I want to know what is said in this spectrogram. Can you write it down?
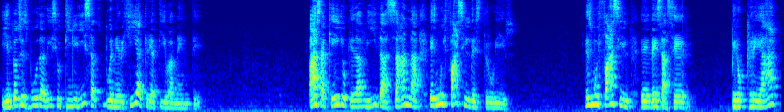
Y entonces Buda dice, utiliza tu energía creativamente. Haz aquello que da vida, sana. Es muy fácil destruir. Es muy fácil eh, deshacer. Pero crear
